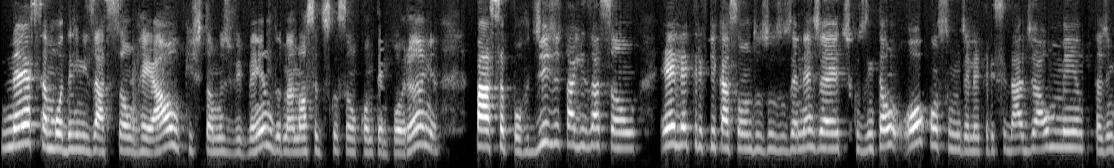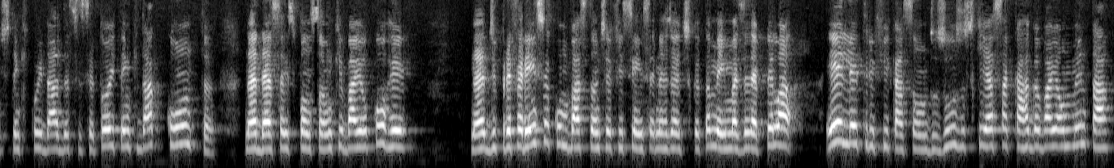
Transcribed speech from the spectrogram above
nessa modernização real que estamos vivendo, na nossa discussão contemporânea, passa por digitalização, eletrificação dos usos energéticos. Então, o consumo de eletricidade aumenta. A gente tem que cuidar desse setor e tem que dar conta né, dessa expansão que vai ocorrer. Né, de preferência com bastante eficiência energética também, mas é pela eletrificação dos usos que essa carga vai aumentar.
